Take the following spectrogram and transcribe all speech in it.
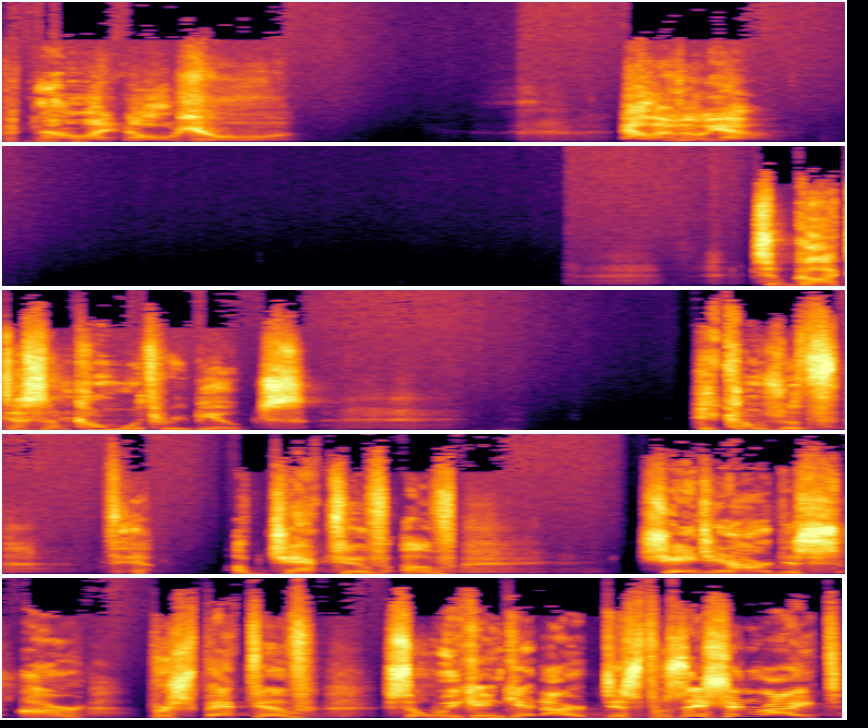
But now I know you. Hallelujah. So God doesn't come with rebukes. He comes with the objective of changing our, dis- our perspective so we can get our disposition right.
